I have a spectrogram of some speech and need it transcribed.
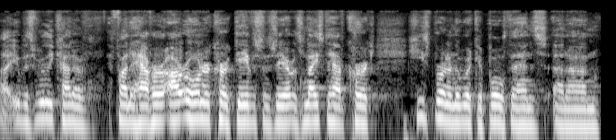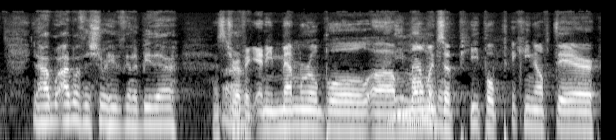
Uh, it was really kind of fun to have her. Our owner, Kirk Davis, was there. It was nice to have Kirk. He's burning the wick at both ends, and um, you know, I, I wasn't sure he was going to be there. That's terrific. Any memorable uh, any moments memorable- of people picking up their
